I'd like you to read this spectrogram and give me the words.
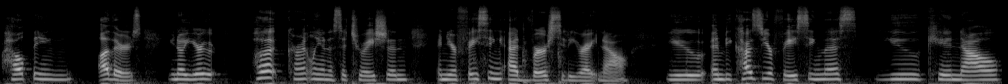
helping others. You know, you're put currently in a situation and you're facing adversity right now. You and because you're facing this, you can now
